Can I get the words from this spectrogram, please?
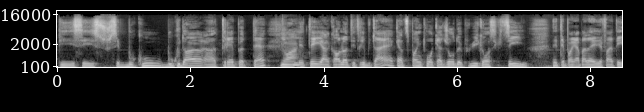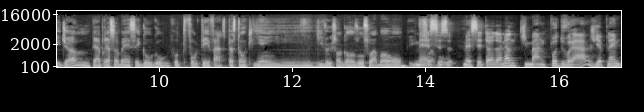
puis c'est beaucoup, beaucoup d'heures en très peu de temps. Ouais. L'été, encore là, t'es tributaire. Quand tu pognes 3-4 jours de pluie consécutive, t'es pas capable d'aller faire tes jobs. Puis après ça, ben c'est go-go. Faut, faut que t'es fasses parce que ton client, il, il veut que son gazo soit bon. Mais c'est ça. Mais c'est un domaine qui manque pas d'ouvrage. Il y a plein, de-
